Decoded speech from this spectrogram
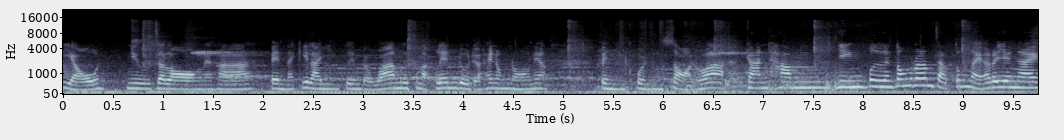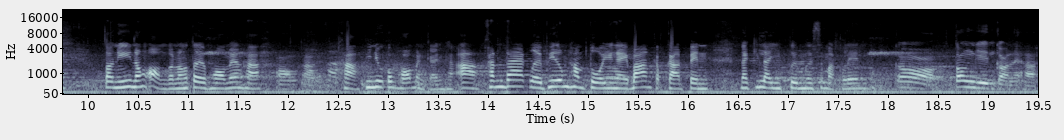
เดี๋ยวนิวจะลองนะคะ เป็นนักกีฬายิงปืนแบบว่ามือสมัครเล่นดูเดี๋ยวให้น้องๆเนี่ยเป็นคนสอนว่าการทำยิงปืนต้องเริ่มจากตรงไหนอะไรยังไง ตอนนี้น้องอ๋อมกับน้องเตยพร้อมยังคะ พร้อมค่ะ ค่ะ พี่นิวก็พร้อมเหมือนกันค่ะอะขั้นแรกเลยพี่ต้องทำตัวยังไงบ้างกับการเป็นนักกีฬายิงปืนมือสมัครเล่น ก็ต้องยืนก่อนเลยค่ะ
